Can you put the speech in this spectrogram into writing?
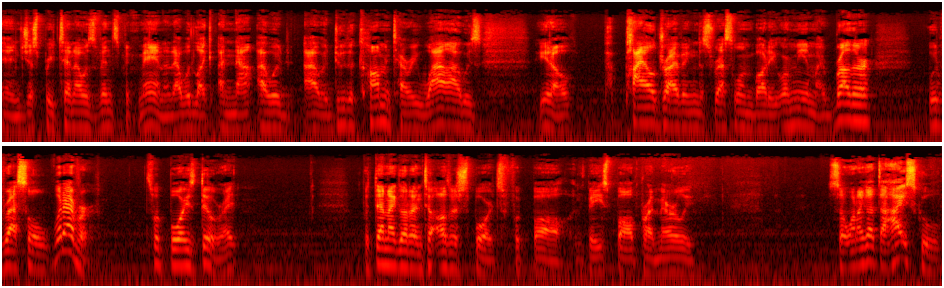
and just pretend I was Vince McMahon, and I would like announce, I would I would do the commentary while I was, you know, pile driving this wrestling buddy, or me and my brother would wrestle, whatever. That's what boys do, right? But then I got into other sports, football and baseball primarily. So when I got to high school,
